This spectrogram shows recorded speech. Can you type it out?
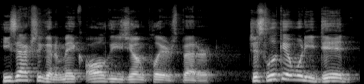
He's actually going to make all these young players better. Just look at what he did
